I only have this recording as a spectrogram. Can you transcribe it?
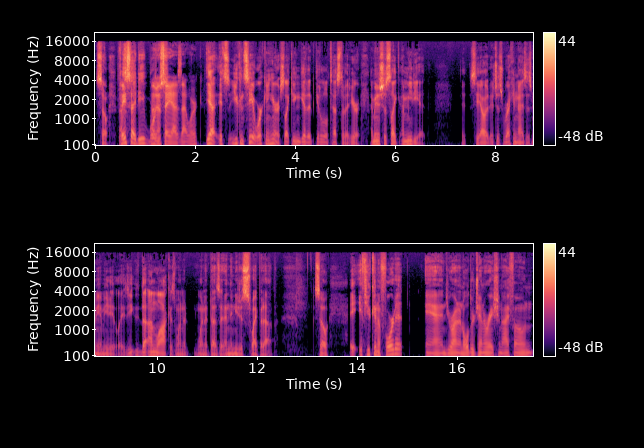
So Face ID I was gonna say, yeah, does that work? yeah, it's you can see it working here. So like you can get it get a little test of it here. I mean, it's just like immediate. It, see how it, it just recognizes me immediately. The, unlock is when it when it does it, and then you just swipe it up. So if you can afford it and you're on an older generation iPhone,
